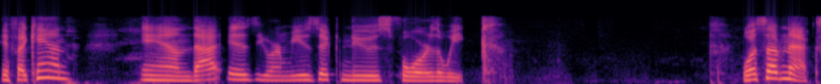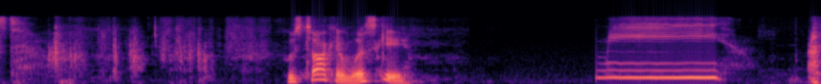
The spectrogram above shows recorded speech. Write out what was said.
if I can. And that is your music news for the week. What's up next? Who's talking whiskey? Me.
